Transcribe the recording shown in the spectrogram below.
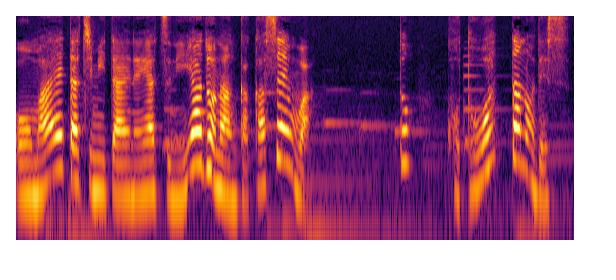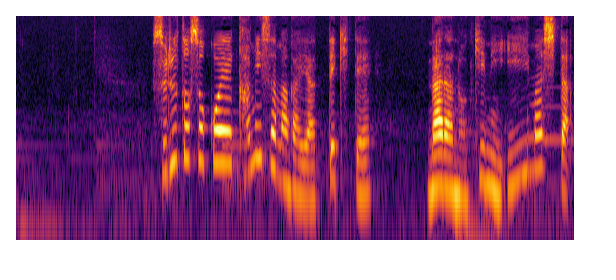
お前たちみたいなやつに宿なんか貸せんわ」と断ったのです。するとそこへ神様がやってきて奈良の木に言いました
